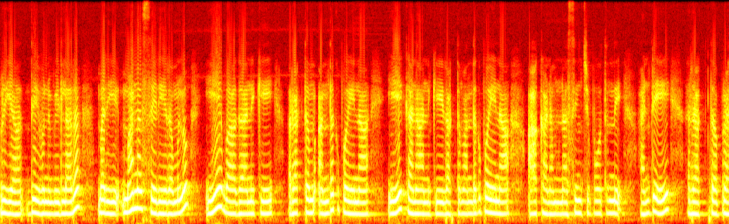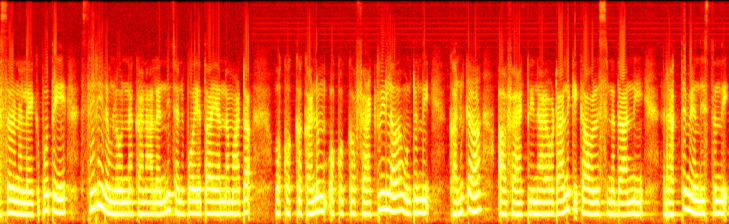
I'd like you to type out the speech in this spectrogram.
ప్రియ దేవుని బిడ్లారా మరి మన శరీరంలో ఏ భాగానికి రక్తం అందకపోయినా ఏ కణానికి రక్తం అందకపోయినా ఆ కణం నశించిపోతుంది. అంటే రక్త ప్రసరణ లేకపోతే శరీరంలో ఉన్న కణాలన్నీ చనిపోతాయన్నమాట ఒక్కొక్క కణం ఒక్కొక్క ఫ్యాక్టరీలా ఉంటుంది. కనుక ఆ ఫ్యాక్టరీ నడవటానికి కావలసిన దాన్ని రక్తమే అందిస్తుంది.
